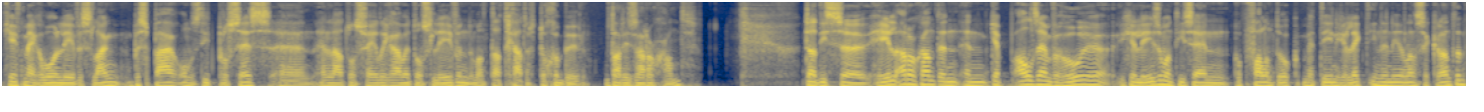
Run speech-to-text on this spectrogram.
geef mij gewoon levenslang. Bespaar ons dit proces en, en laat ons verder gaan met ons leven, want dat gaat er toch gebeuren. Dat is arrogant. Dat is eh, heel arrogant. En, en ik heb al zijn verhoren gelezen, want die zijn opvallend ook meteen gelekt in de Nederlandse kranten.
